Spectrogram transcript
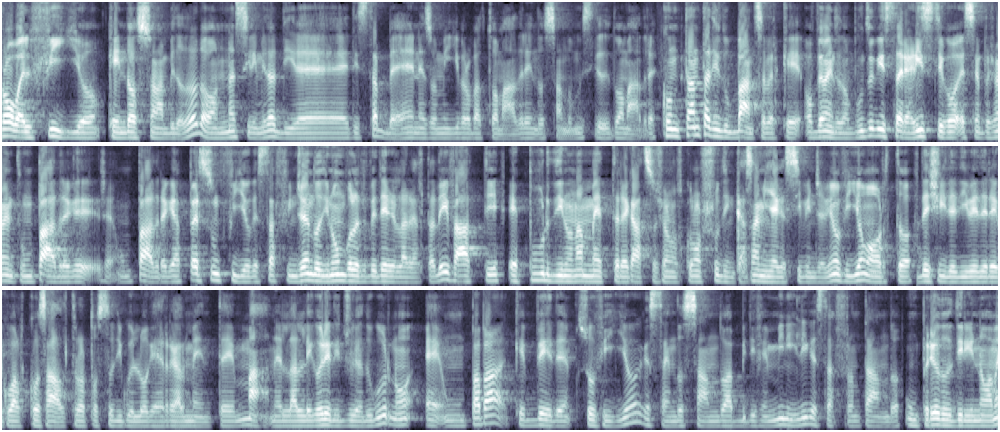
trova il figlio che indossa un abito da donna e si limita a dire ti sta bene, somigli proprio a tua madre indossando un vestito di tua madre. Con tanta titubanza perché ovviamente da un punto di vista realistico è semplicemente un padre che, cioè, un padre che ha perso un figlio che sta fingendo di non voler vedere la realtà dei fatti e pur di non ammettere cazzo c'è uno sconosciuto in casa mia che si finge mio figlio morto, decide di vedere qualcos'altro al posto di quello che è realmente. Ma nell'allegoria di Giulia Ducournau è un papà che vede suo figlio che sta indossando abiti femminili, che sta affrontando un periodo di rinnovamento,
